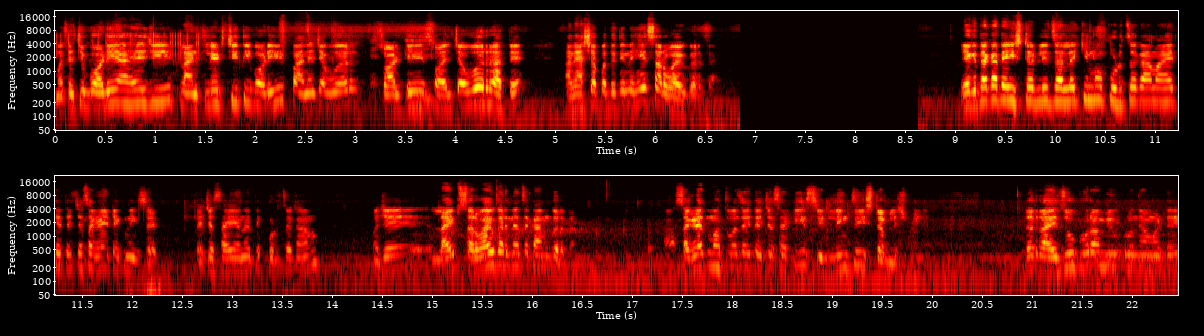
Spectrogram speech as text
मग त्याची बॉडी आहे जी प्लांटलेटची ती बॉडी पाण्याच्या वर सॉल्टी सॉइलच्या वर राहते आणि अशा पद्धतीने हे सर्वाईव्ह करतं. एकदा का ते इस्टॅब्लिश झालं की मग पुढचं काम आहे ते त्याच्या सगळ्या टेक्निक्स आहेत. त्याच्या साह्यानं ते पुढचं काम म्हणजे लाईफ सर्वाईव्ह करण्याचं काम करतं सगळ्यात महत्वाचं आहे त्याच्यासाठी सिडलिंगचं इस्टॅब्लिशमेंट तर रायझोफोरा म्युक्रोन्यामध्ये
